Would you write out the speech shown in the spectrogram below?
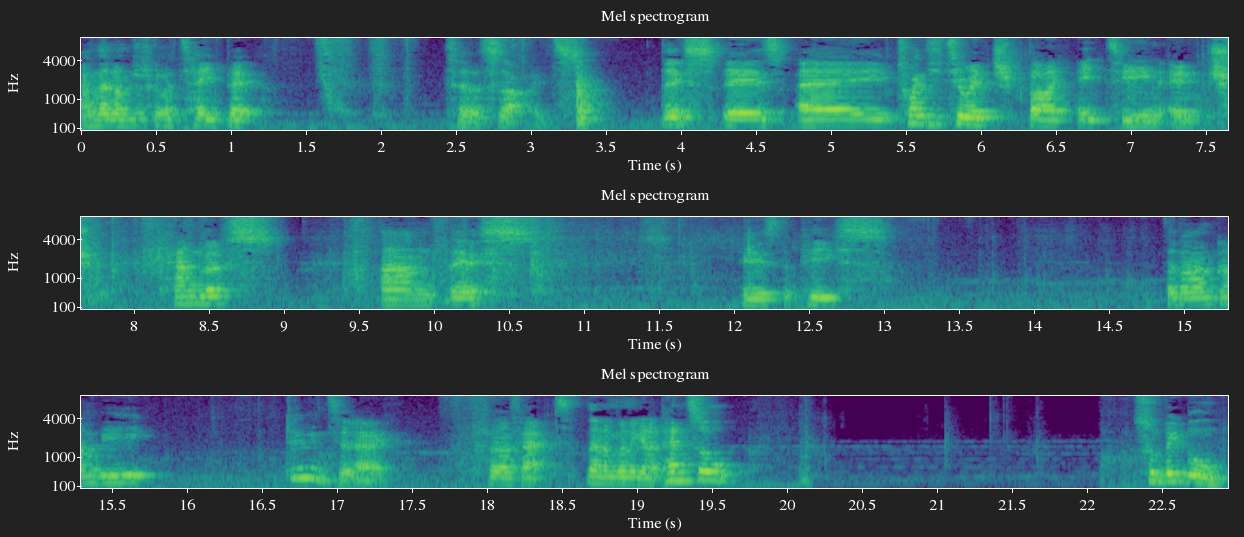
and then I'm just going to tape it to the sides. This is a 22 inch by 18 inch canvas and this is the piece that I'm going to be doing today. Perfect. Then I'm going to get a pencil. Some people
